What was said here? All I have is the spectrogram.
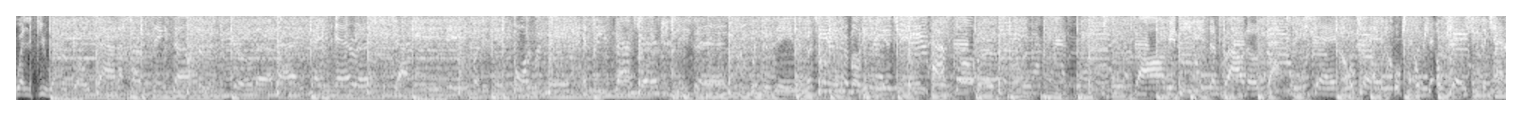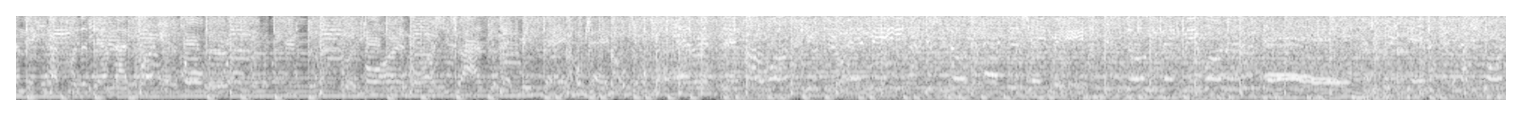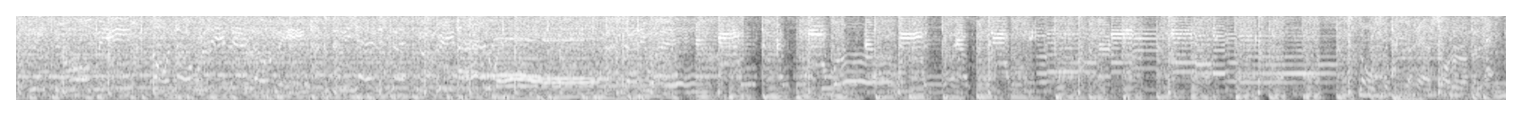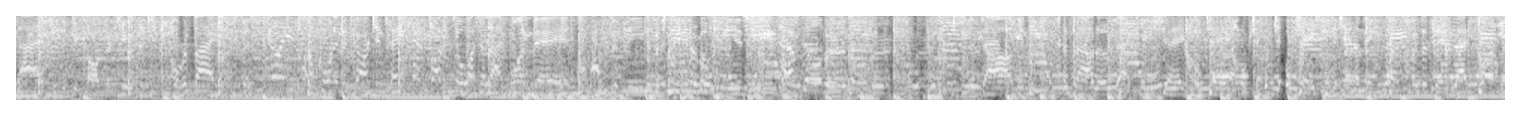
Well, if you ever go down to Huntington, there is a girl there that is named Erin. She's got ADD, but isn't bored with me, at least not yet. She says, with the zine in between her bohemian jeans, half sober. She's a dog and he's and proud of that cliche. Okay, okay, okay, okay. She's a can of mixed nuts with a damn nice butt. It's over. Says you're gonna eat popcorn in the dark and pay ten bucks to watch her life one day? With the scene in between her bohemian jeans, half sober She's a dog and heat and proud of that cliche. Okay, okay, okay, okay She's a can of mixed nuts with a damn nice butt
